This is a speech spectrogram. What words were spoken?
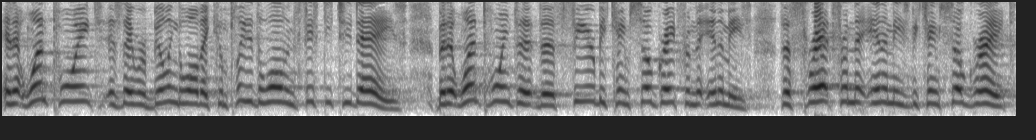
And at one point, as they were building the wall, they completed the wall in 52 days. But at one point, the, the fear became so great from the enemies, the threat from the enemies became so great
